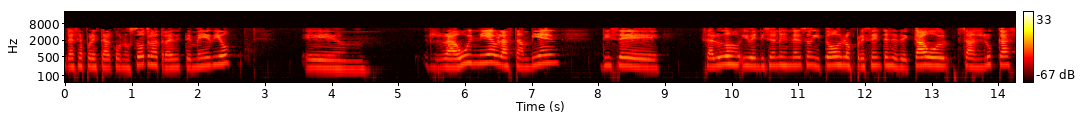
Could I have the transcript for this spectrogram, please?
Gracias por estar con nosotros a través de este medio. Eh, Raúl Nieblas también dice saludos y bendiciones Nelson y todos los presentes desde Cabo San Lucas,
